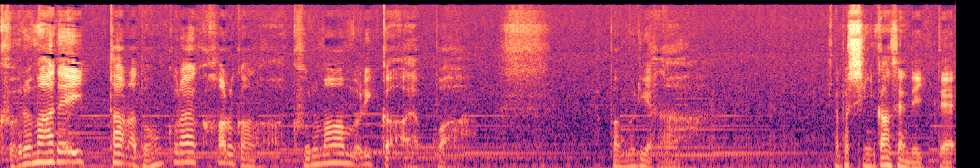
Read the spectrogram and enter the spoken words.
車で行ったらどんくらいかかるかな。車は無理かやっぱ。やっぱ無理やな。やっぱ新幹線で行って、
